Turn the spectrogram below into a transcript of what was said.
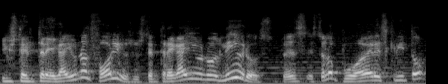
y usted entrega ahí unos folios, usted entrega ahí unos libros. Entonces, esto lo pudo haber escrito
